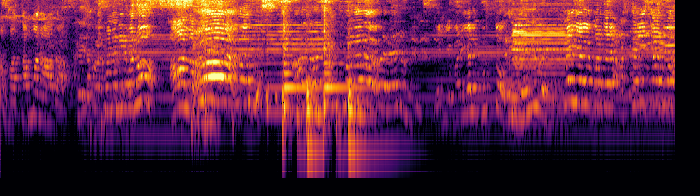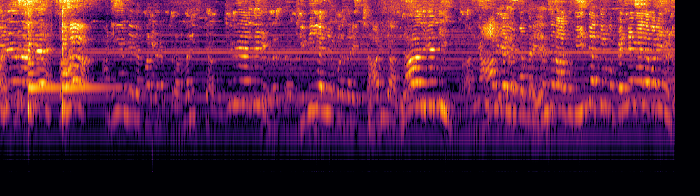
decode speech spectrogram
ನಮ್ಮ ತಮ್ಮನಾದ ಲಕ್ಷ್ಮಣನಿರುವನು ಆ ಲಕ್ಷ್ಮಣ ಬರೆದರೆ ಚಾಡಿ ಆಗುವುದು ನಾಲಿಗೆಯಲ್ಲಿ ನಾಲಿಗೆಯಲ್ಲಿ ಬರೆದರೆ ಎಂದರಾಗುವುದು ಹಿಂದೆ ತಿರುಗು ಬೆನ್ನೆ ಮೇಲೆ ಬರೆಯುವನು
